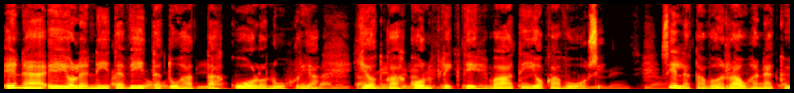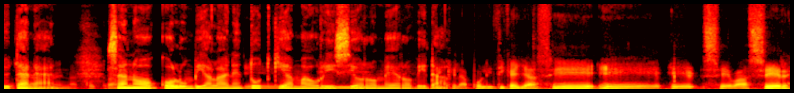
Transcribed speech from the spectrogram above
Enää ei ole niitä viittä tuhatta kuolonuhria, jotka konflikti vaati joka vuosi. Sillä tavoin rauha näkyy tänään, sanoo kolumbialainen tutkija Mauricio Romero Vidal. La política ya se, eh, eh, se va a hacer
